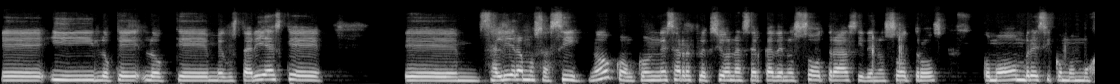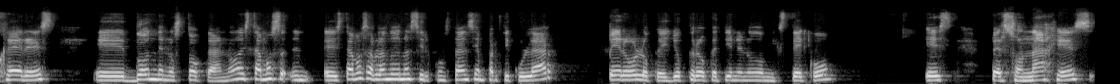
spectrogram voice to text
eh, y lo que, lo que me gustaría es que saliéramos así, ¿no? Con, con, esa reflexión acerca de nosotras y de nosotros como hombres y como mujeres, dónde nos toca, ¿no? Estamos, estamos hablando de una circunstancia en particular, pero lo que yo creo que tiene Nudo Mixteco es personajes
